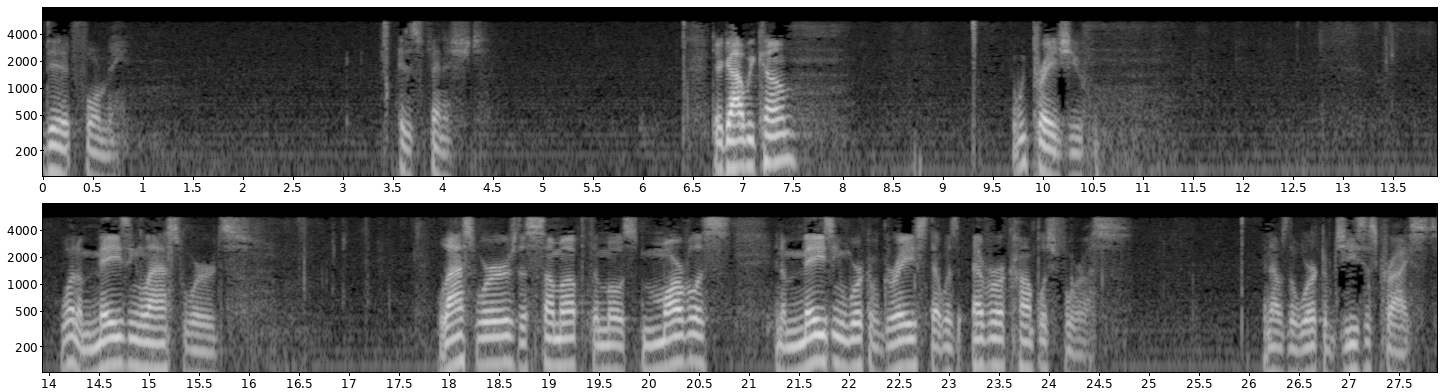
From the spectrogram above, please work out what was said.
did it for me. It is finished. Dear God, we come and we praise you. What amazing last words. Last words to sum up the most marvelous and amazing work of grace that was ever accomplished for us. And that was the work of Jesus Christ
